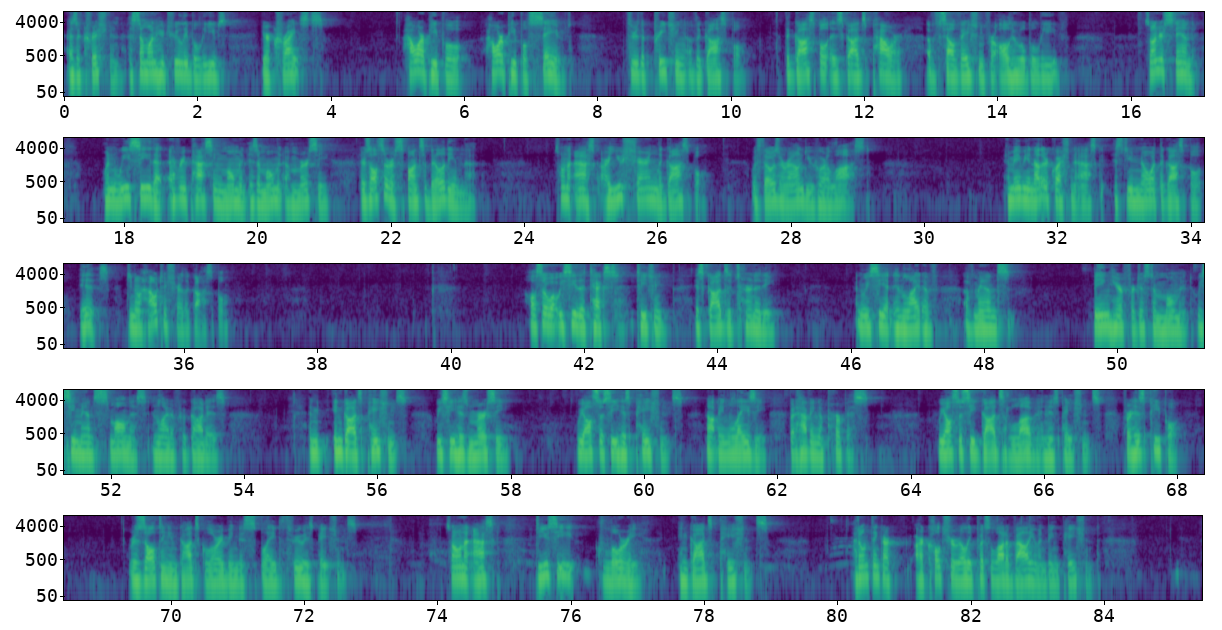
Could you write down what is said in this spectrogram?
as a Christian, as someone who truly believes you're Christ's? How are people, how are people saved? Through the preaching of the gospel. The gospel is God's power of salvation for all who will believe. So understand, when we see that every passing moment is a moment of mercy, there's also responsibility in that. So I want to ask are you sharing the gospel with those around you who are lost? And maybe another question to ask is do you know what the gospel is? Do you know how to share the gospel? Also, what we see the text teaching is God's eternity. And we see it in light of, of man's being here for just a moment. We see man's smallness in light of who God is. And in God's patience, we see his mercy. We also see his patience, not being lazy, but having a purpose. We also see God's love in his patience for his people, resulting in God's glory being displayed through his patience. So I want to ask do you see glory in God's patience? I don't think our, our culture really puts a lot of value in being patient.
